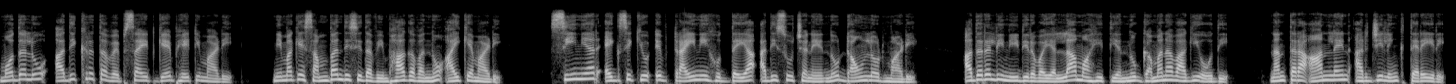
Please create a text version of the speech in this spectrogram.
ಮೊದಲು ಅಧಿಕೃತ ವೆಬ್ಸೈಟ್ಗೆ ಭೇಟಿ ಮಾಡಿ, ನಿಮಗೆ ಸಂಬಂಧಿಸಿದ ವಿಭಾಗವನ್ನು ಆಯ್ಕೆ ಮಾಡಿ, ಸೀನಿಯರ್ ಎಕ್ಸಿಕ್ಯೂಟಿವ್ ಟ್ರೈನಿ ಹುದ್ದೆಯ ಅಧಿಸೂಚನೆಯನ್ನು ಡೌನ್ಲೋಡ್ ಮಾಡಿ, ಅದರಲ್ಲಿ ನೀಡಿರುವ ಎಲ್ಲಾ ಮಾಹಿತಿಯನ್ನು ಗಮನವಾಗಿ ಓದಿ, ನಂತರ ಆನ್ಲೈನ್ ಅರ್ಜಿ ಲಿಂಕ್ ತೆರೆಯಿರಿ.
